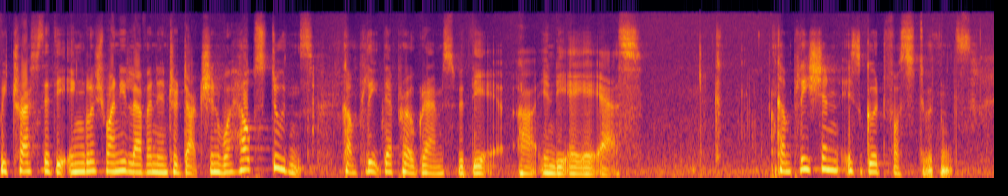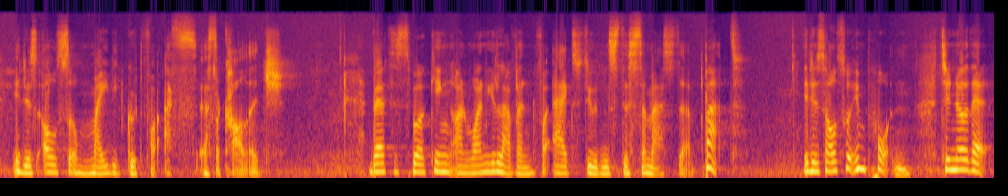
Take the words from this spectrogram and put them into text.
We trust that the English 111 introduction will help students complete their programs with the, uh, in the AAS. C- completion is good for students. It is also mighty good for us as a college. Beth is working on 111 for ag students this semester, but it is also important to know that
